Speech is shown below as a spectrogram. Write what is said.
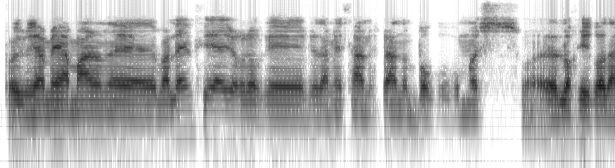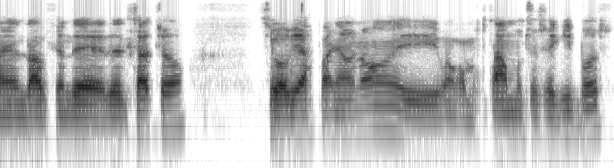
pues ya me llamaron de Valencia, yo creo que, también estaban esperando un poco, como es, lógico también la opción del Chacho, si volvía a España o no, y bueno, como estaban muchos equipos,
